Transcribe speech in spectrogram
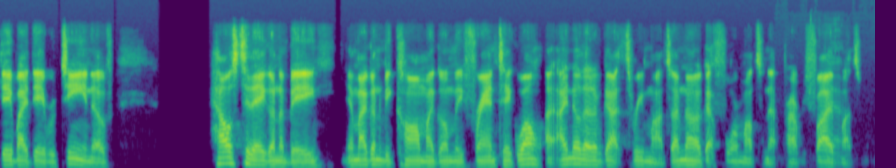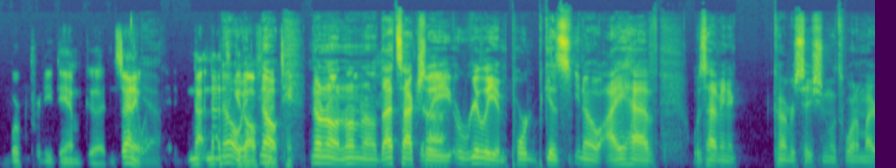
day by day routine of how's today going to be? Am I going to be calm? Am I going to be frantic? Well, I know that I've got three months. I know I've got four months in that property, five yeah. months. We're pretty damn good. So anyway, yeah not not no, to get off. No, no, no, no, no. That's actually yeah. really important because you know I have was having a conversation with one of my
